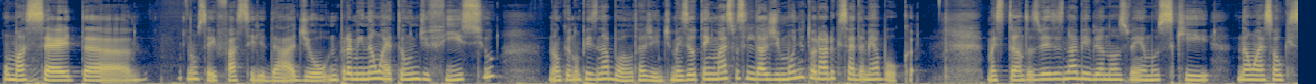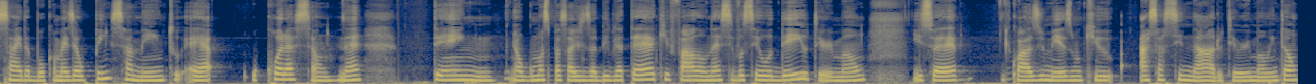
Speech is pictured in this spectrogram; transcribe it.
uma certa, não sei, facilidade ou para mim não é tão difícil, não que eu não pise na bola, tá, gente, mas eu tenho mais facilidade de monitorar o que sai da minha boca. Mas tantas vezes na Bíblia nós vemos que não é só o que sai da boca, mas é o pensamento, é o coração, né? Tem algumas passagens da Bíblia até que falam, né? Se você odeia o teu irmão, isso é quase o mesmo que assassinar o teu irmão. Então,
